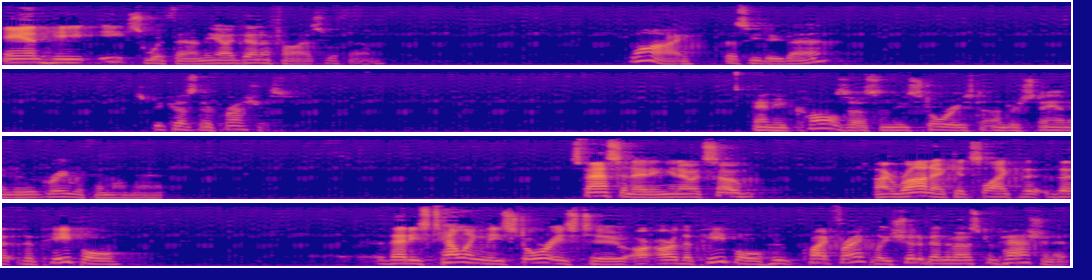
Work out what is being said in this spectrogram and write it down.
And he eats with them, he identifies with them. Why does he do that? Because they're precious. And he calls us in these stories to understand and to agree with him on that. It's fascinating. You know, it's so ironic. It's like the, the, the people that he's telling these stories to are, are the people who, quite frankly, should have been the most compassionate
